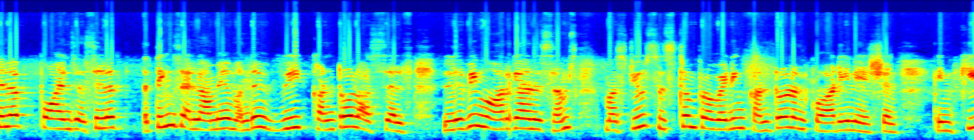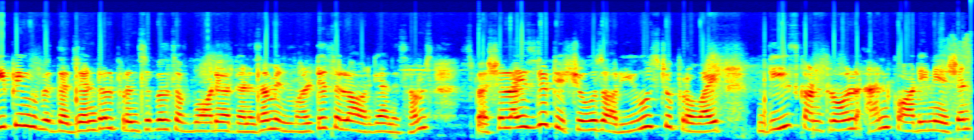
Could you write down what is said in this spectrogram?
சில பாயிண்ட்ஸ் சில திங்ஸ் எல்லாமே வந்து we control our self living organisms must use system providing control and coordination in keeping with the general principles of body organism in multicellular organisms specialised tissues are use to provide these control and coordination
